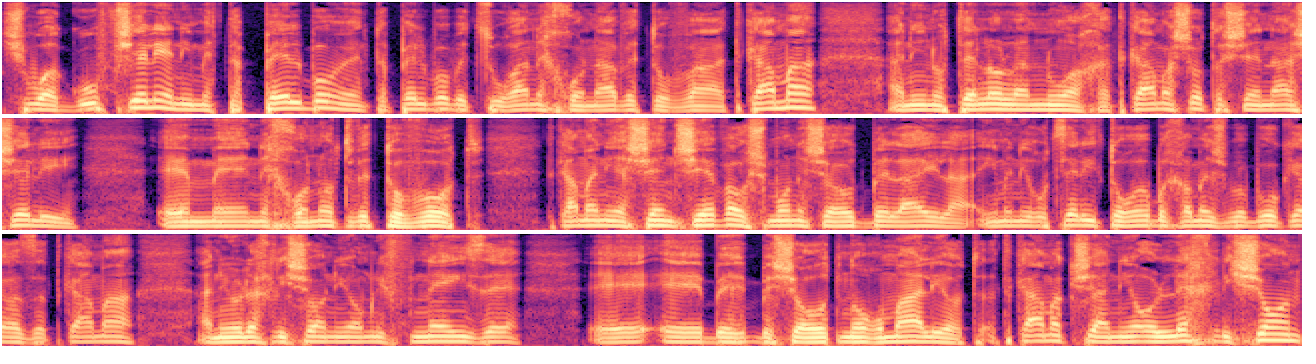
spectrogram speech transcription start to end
שהוא הגוף שלי, אני מטפל בו ומטפל בו בצורה נכונה וטובה. עד כמה אני נותן לו לנוח, עד כמה שעות השינה שלי הן אה, נכונות וטובות, עד כמה אני ישן שבע או שמונה שעות בלילה. אם אני רוצה להתעורר בחמש בבוקר, אז עד כמה אני הולך לישון יום לפני זה אה, אה, בשעות נורמליות. עד כמה כשאני הולך לישון,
